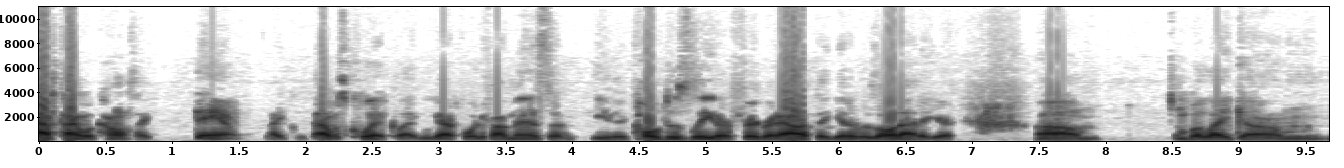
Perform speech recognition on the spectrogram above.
halftime would come, I was like, damn, like that was quick. Like we got 45 minutes to either hold this lead or figure it out to get a result out of here. Um, but like, um,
